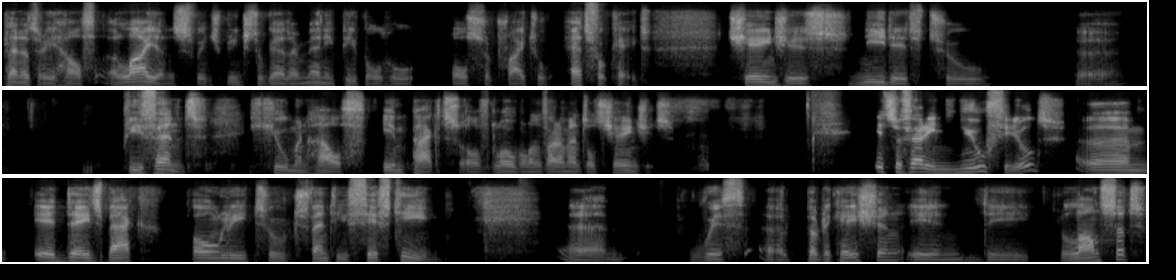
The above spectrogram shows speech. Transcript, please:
Planetary Health Alliance, which brings together many people who also try to advocate changes needed to uh, prevent human health impacts of global environmental changes. It's a very new field. Um, it dates back only to 2015 um, with a publication in the Lancet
